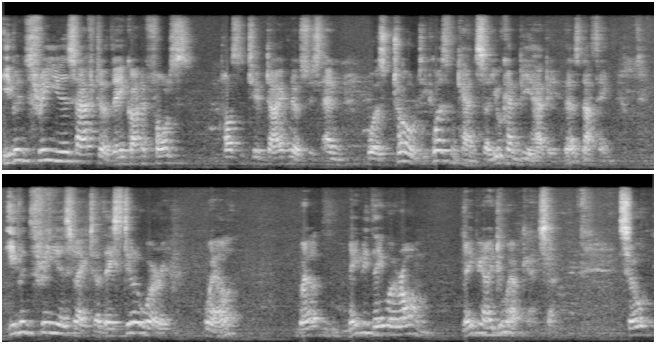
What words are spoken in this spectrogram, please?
Even three years after they got a false positive diagnosis and was told it wasn't cancer, you can be happy, there's nothing. Even three years later, they still worry, well, well, maybe they were wrong. Maybe I do have cancer. So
